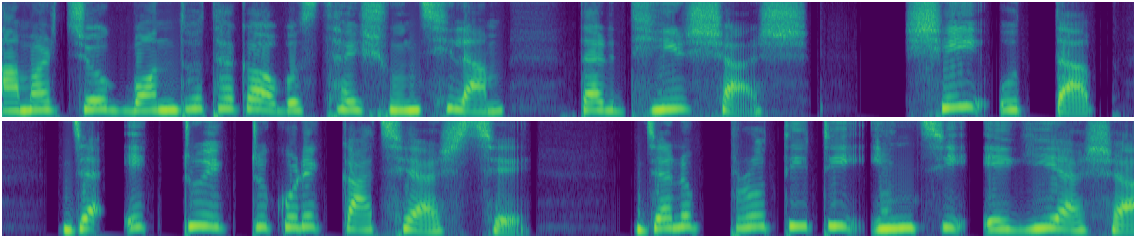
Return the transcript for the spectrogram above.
আমার চোখ বন্ধ থাকা অবস্থায় শুনছিলাম তার ধীর শ্বাস, সেই উত্তাপ যা একটু একটু করে কাছে আসছে। যেন প্রতিটি ইঞ্চি এগিয়ে আসা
